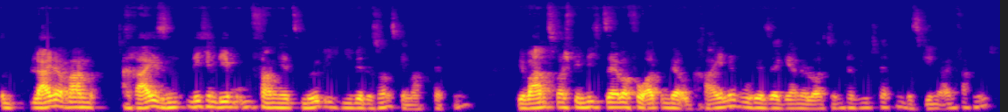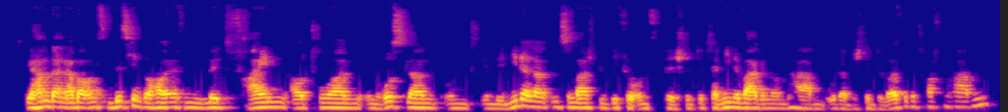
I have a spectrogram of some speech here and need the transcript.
Und leider waren Reisen nicht in dem Umfang jetzt möglich, wie wir das sonst gemacht hätten. Wir waren zum Beispiel nicht selber vor Ort in der Ukraine, wo wir sehr gerne Leute interviewt hätten. Das ging einfach nicht. Wir haben dann aber uns ein bisschen geholfen mit freien Autoren in Russland und in den Niederlanden zum Beispiel, die für uns bestimmte Termine wahrgenommen haben oder bestimmte Leute getroffen haben.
